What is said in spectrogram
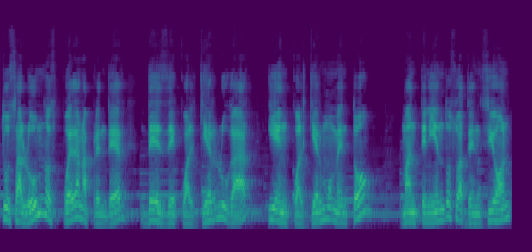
tus alumnos puedan aprender desde cualquier lugar y en cualquier momento, manteniendo su atención,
